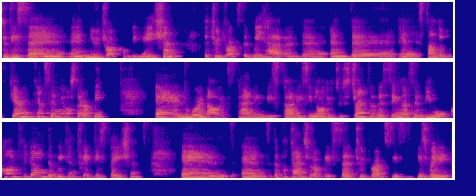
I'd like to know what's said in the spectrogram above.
to this new drug combination the two drugs that we have and the, and the uh, standard of care in cancer immunotherapy. And we're now expanding these studies in order to strengthen the signals and be more confident that we can treat these patients. And, and the potential of these uh, two drugs is, is really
